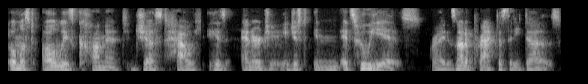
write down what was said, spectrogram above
almost always comment just how his energy he just in, it's who he is right? It's not a practice that he does.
